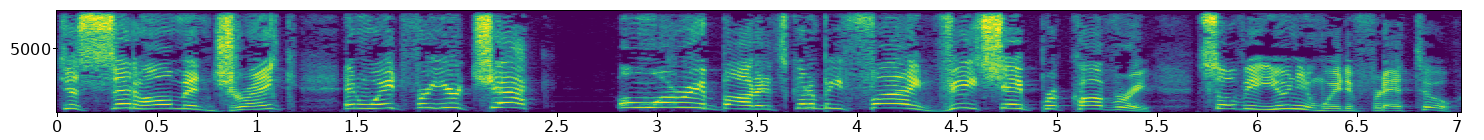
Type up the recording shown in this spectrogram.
just sit home and drink and wait for your check. Don't worry about it. It's going to be fine. V-shaped recovery. Soviet Union waited for that too.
